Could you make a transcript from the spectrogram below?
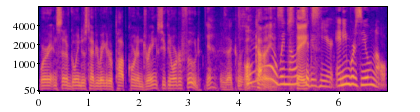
where instead of going to just have your regular popcorn and drinks, you can order food. Yeah. Exactly. All kinds. we know it Steaks. here. And in Brazil, no.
